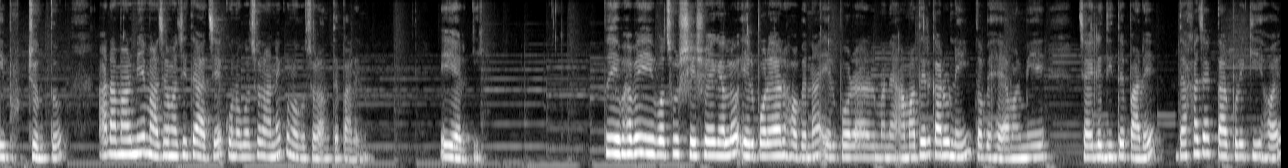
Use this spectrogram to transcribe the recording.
এই পর্যন্ত। আর আমার মেয়ে মাঝামাঝিতে আছে, কোনো বছর আনে, কোনো বছর আনতে পারে না। এই আর কি। তো এভাবেই এই বছর শেষ হয়ে গেল। এরপরে আর হবে না। এরপর আর মানে আমাদের কারণেই, তবে হ্যাঁ আমার মেয়ে চাইলে দিতে পারে। দেখা যাক তারপরে কি হয়।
